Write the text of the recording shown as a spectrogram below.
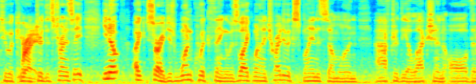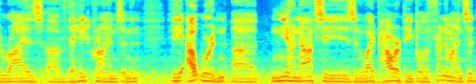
to a character Right. that's trying to say, you know, I sorry, just one quick thing. It was like when I tried to explain to someone after the election all the rise of the hate crimes and then the outward uh, neo Nazis and white power people, and a friend of mine said,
